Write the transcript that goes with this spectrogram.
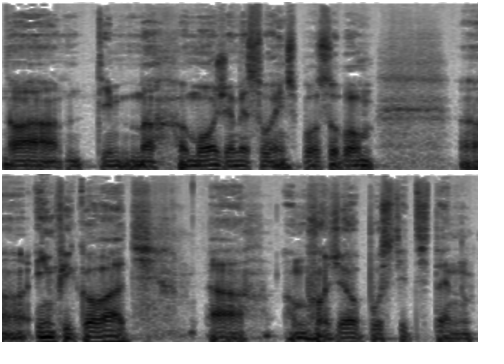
No a tým môžeme svojím spôsobom e, infikovať a môže opustiť ten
